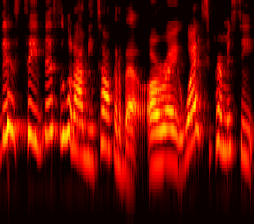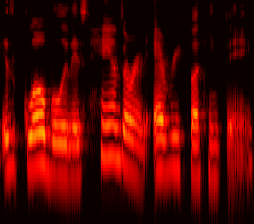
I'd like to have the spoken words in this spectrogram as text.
this, see, this is what I be talking about. All right. White supremacy is global and its hands are in every fucking thing.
